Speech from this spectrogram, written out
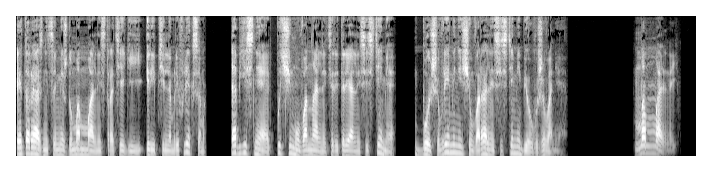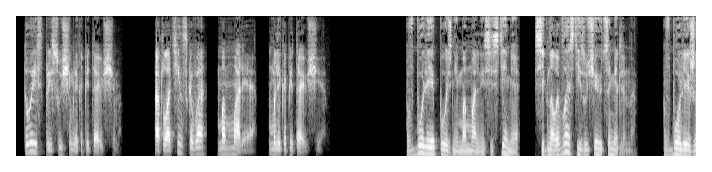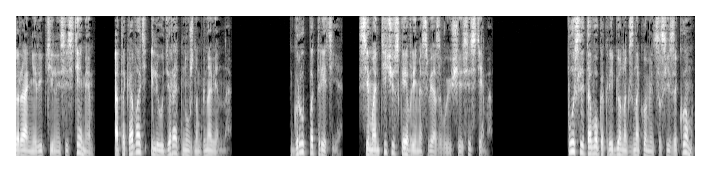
Эта разница между маммальной стратегией и рептильным рефлексом объясняет, почему в анальной территориальной системе больше времени, чем в оральной системе биовыживания. Маммальный, то есть присущий млекопитающим. От латинского «маммалия» – млекопитающие. В более поздней маммальной системе сигналы власти изучаются медленно. В более же ранней рептильной системе атаковать или удирать нужно мгновенно. Группа третья. Семантическая времясвязывающая система. После того, как ребенок знакомится с языком,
